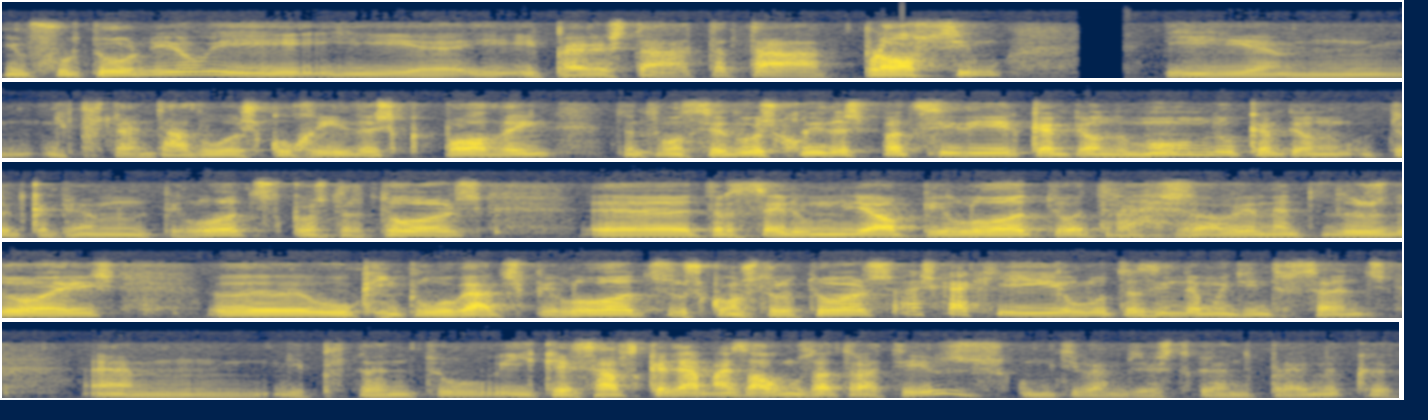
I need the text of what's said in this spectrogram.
infortúnio e, e, e, e Pérez está, está, está próximo e, um, e, portanto, há duas corridas que podem. Portanto, vão ser duas corridas para decidir campeão do mundo, campeão, portanto, campeão do mundo de pilotos, de construtores, uh, terceiro melhor piloto, atrás, obviamente, dos dois, uh, o quinto lugar dos pilotos, os construtores. Acho que há aqui lutas ainda muito interessantes. Um, e, portanto, e quem sabe, se calhar, mais alguns atrativos, como tivemos este grande prémio, que, que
